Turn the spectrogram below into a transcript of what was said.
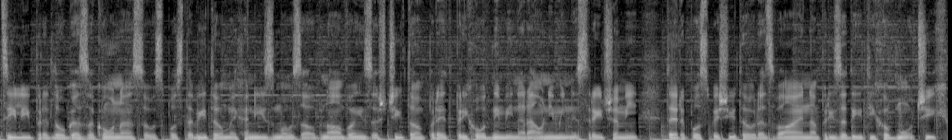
Cilji predloga zakona so vzpostavitev mehanizmov za obnovo in zaščito pred prihodnimi naravnimi nesrečami ter pospešitev razvoja na prizadetih območjih.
